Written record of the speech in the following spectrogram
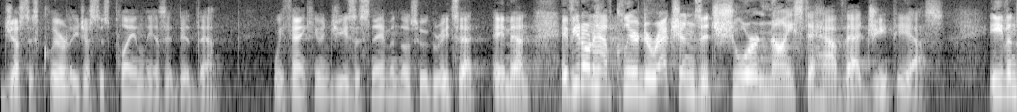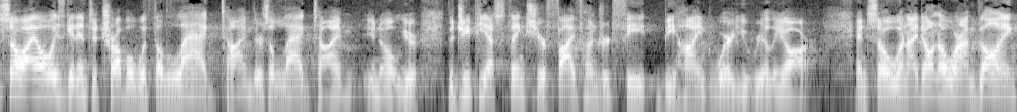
just as clearly, just as plainly as it did then. We thank you in Jesus' name, and those who agreed said, Amen. If you don't have clear directions, it's sure nice to have that GPS. Even so, I always get into trouble with the lag time. There's a lag time, you know. the GPS thinks you're 500 feet behind where you really are. And so when I don't know where I'm going,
